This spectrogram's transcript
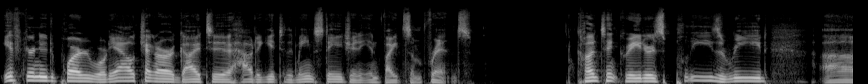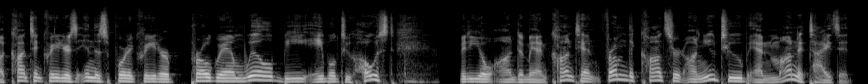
If you're new to Party Royale, check out our guide to how to get to the main stage and invite some friends. Content creators, please read. Uh, content creators in the supported creator program will be able to host video on demand content from the concert on YouTube and monetize it.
